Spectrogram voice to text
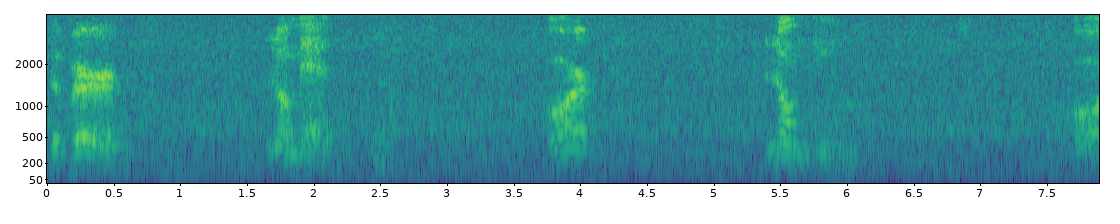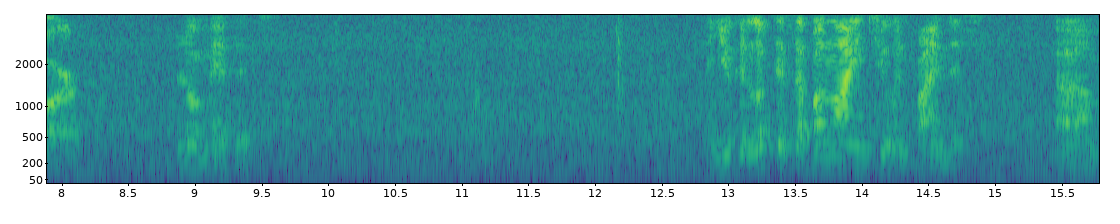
the verb lomed or lomdim or lomedet. And you can look this up online too and find this. Um,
